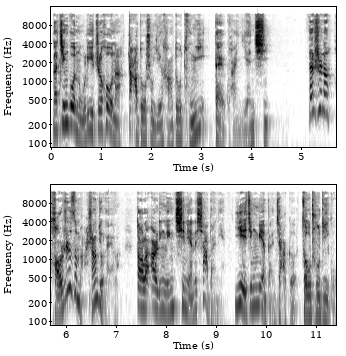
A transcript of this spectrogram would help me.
那经过努力之后呢，大多数银行都同意贷款延期。但是呢，好日子马上就来了。到了二零零七年的下半年，液晶面板价格走出低谷，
